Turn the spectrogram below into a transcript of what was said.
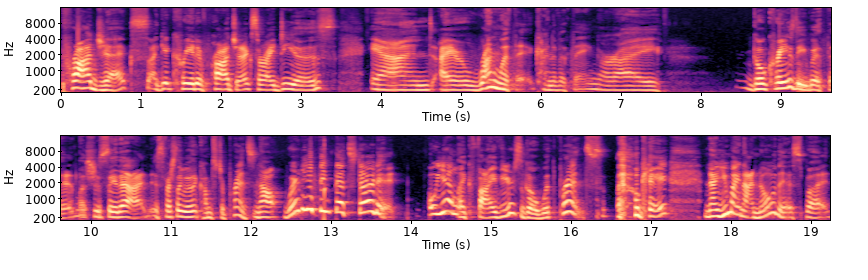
projects. I get creative projects or ideas and I run with it, kind of a thing, or I go crazy with it. Let's just say that, especially when it comes to Prince. Now, where do you think that started? Oh, yeah, like five years ago with Prince. okay. Now, you might not know this, but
